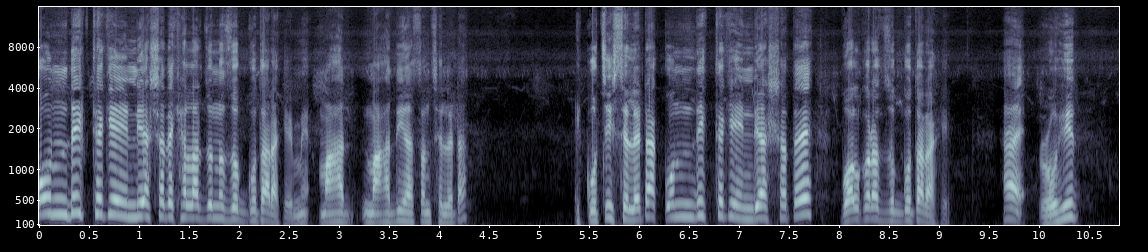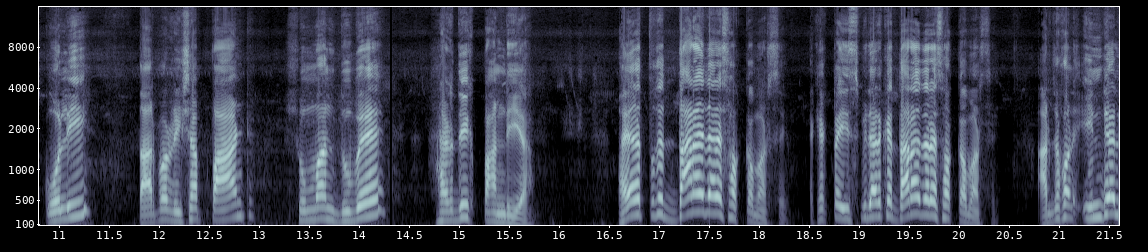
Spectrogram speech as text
কোন দিক থেকে ইন্ডিয়ার সাথে খেলার জন্য যোগ্যতা রাখে? মাহাদি হাসান ছেলেটা? এই কোচির ছেলেটা কোন দিক থেকে ইন্ডিয়ার সাথে বল করার যোগ্যতা রাখে? হ্যাঁ রোহিত, কোহলি, তারপর ঋষভ পান্ট সুমান দুবে, হার্দিক পান্ডিয়া ভাইয়া, তোদের দাঁড়ায় দাঁড়ায় ছক্কা মারছে। এক একটা স্পিনারকে দাঁড়ায় দাঁড়ায় ছক্কা মারছে। আর যখন ইন্ডিয়ান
